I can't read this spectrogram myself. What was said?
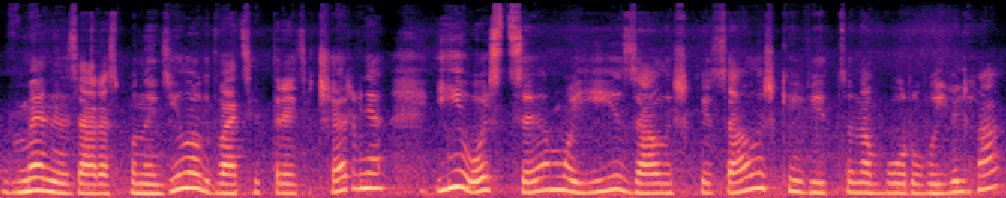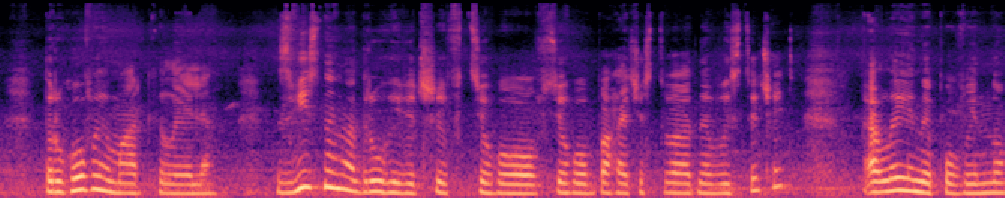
В мене зараз понеділок, 23 червня, і ось це мої залишки. Залишки від набору вивільга торгової марки Леля. Звісно, на другий відшив цього всього багатства не вистачить, але і не повинно.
